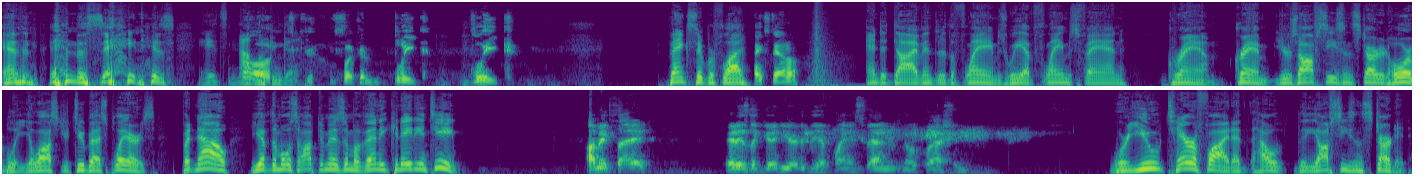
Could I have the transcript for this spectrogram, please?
and and the saying is it's not Oh, looking good. It's looking bleak. Bleak. Thanks, Superfly. Thanks, Dano. And to dive into the Flames, we have Flames fan Graham. Graham, your offseason started horribly. You lost your two best players, but now you have the most optimism of any Canadian team. I'm excited. It is a good year to be a Flames fan. There's no question. Were you terrified at how the offseason started?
